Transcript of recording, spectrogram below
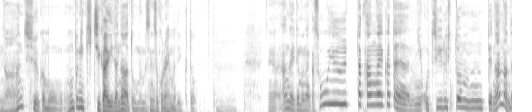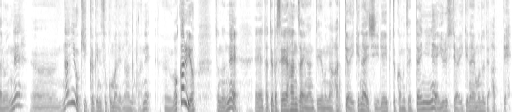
なんちゅうかもう本当に気違いだなと思いますねそこら辺まで行くと。案外でもなんかそういった考え方に陥る人って何なんだろうね、うん、何をきっかけにそこまでなんのかね、うん、分かるよ。そのね、えー、例えば性犯罪なんていうものはあってはいけないしレイプとかも絶対にね許してはいけないものであって、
